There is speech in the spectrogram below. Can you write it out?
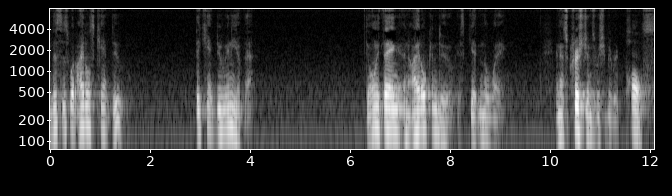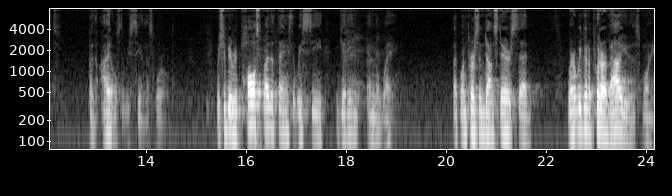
This is what idols can't do. They can't do any of that. The only thing an idol can do is get in the way. And as Christians, we should be repulsed by the idols that we see in this world. We should be repulsed by the things that we see getting in the way. Like one person downstairs said, Where are we going to put our value this morning?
